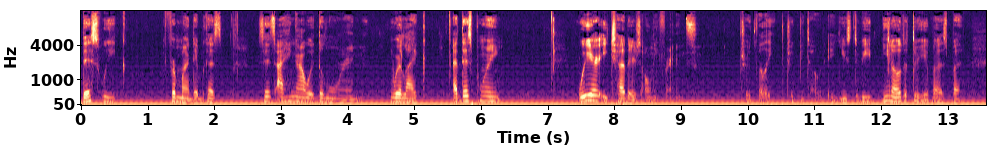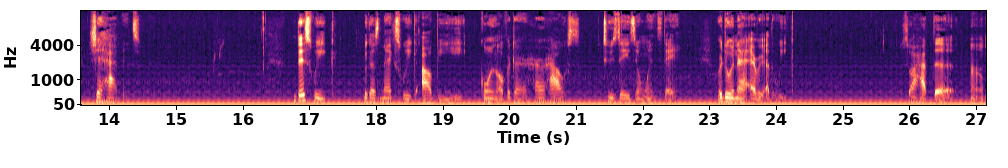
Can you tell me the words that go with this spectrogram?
this week for Monday because since I hang out with DeLorean we're like at this point we are each other's only friends. Truthfully truth be told it used to be you know the three of us but shit happens. This week because next week I'll be going over to her house Tuesdays and Wednesday. We're doing that every other week. So I have to um,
